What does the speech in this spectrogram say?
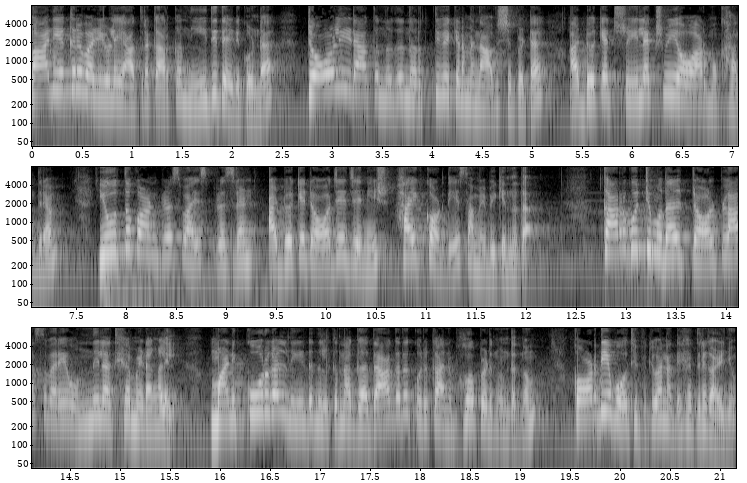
പാലിയക്കര വഴിയുള്ള യാത്രക്കാർക്ക് നീതി തേടിക്കൊണ്ട് ടോൾ ഈടാക്കുന്നത് നിർത്തിവെക്കണമെന്നാവശ്യപ്പെട്ട് അഡ്വക്കേറ്റ് ശ്രീലക്ഷ്മി ഒ ആർ മുഖാന്തരം youth Congress vice president advocate O J Janeesh ഹൈക്കോടതിയെ സമീപിക്കുന്നത്. കറുകുറ്റി മുതൽ ടോൾ പ്ലാസ് വരെ ഒന്നിലധികം ഇടങ്ങളിൽ മണിക്കൂറുകൾ നീണ്ടു നിൽക്കുന്ന ഗതാഗത കുരുക്ക് അനുഭവപ്പെടുന്നുണ്ടെന്നും കോടതിയെ ബോധിപ്പിക്കുവാൻ അദ്ദേഹത്തിന് കഴിഞ്ഞു.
